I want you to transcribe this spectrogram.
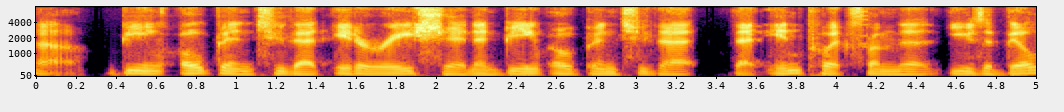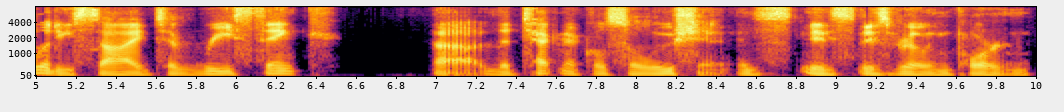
uh, being open to that iteration and being open to that that input from the usability side to rethink uh, the technical solution is is is really important.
